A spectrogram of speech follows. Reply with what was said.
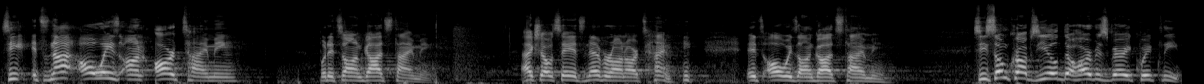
See, it's not always on our timing, but it's on God's timing. Actually, I would say it's never on our timing, it's always on God's timing. See, some crops yield their harvest very quickly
